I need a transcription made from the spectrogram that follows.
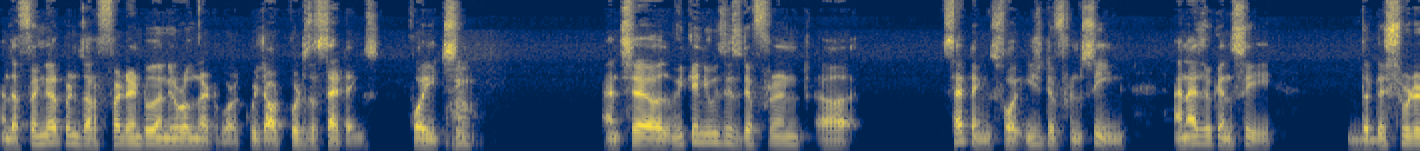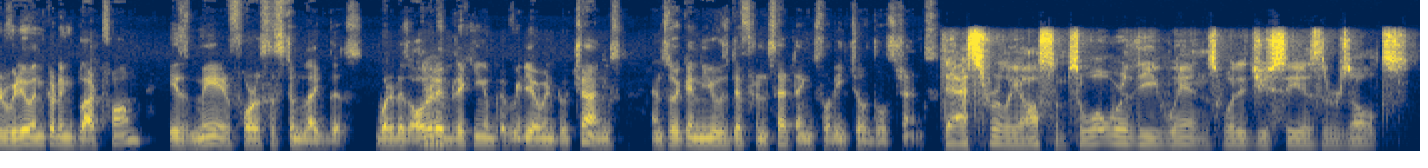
And the fingerprints are fed into a neural network, which outputs the settings for each scene. And so we can use these different uh, settings for each different scene. And as you can see, the distributed video encoding platform is made for a system like this, where it is already Yeah. breaking up the video into chunks, and so you can use different settings for each of those chunks. That's really awesome. So, what were the wins? What did you see as the results?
